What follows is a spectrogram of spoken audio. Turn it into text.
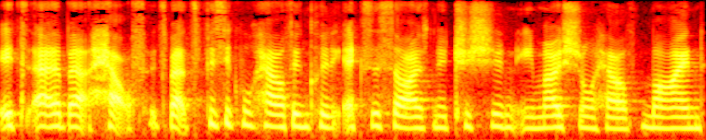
it's about health. It's about physical health, including exercise, nutrition, emotional health, mind,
